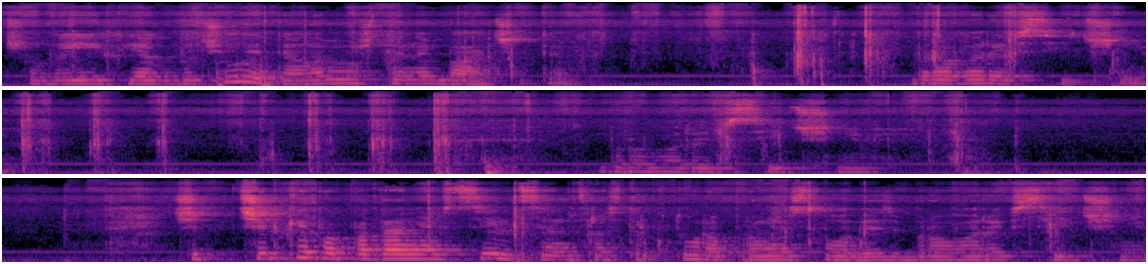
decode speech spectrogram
Що ви їх якби чуєте, але можете не бачити. Бровари в січні. Бровари в січні. Чіт- Чітке попадання в ціль це інфраструктура, промисловість, бровари в січні.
